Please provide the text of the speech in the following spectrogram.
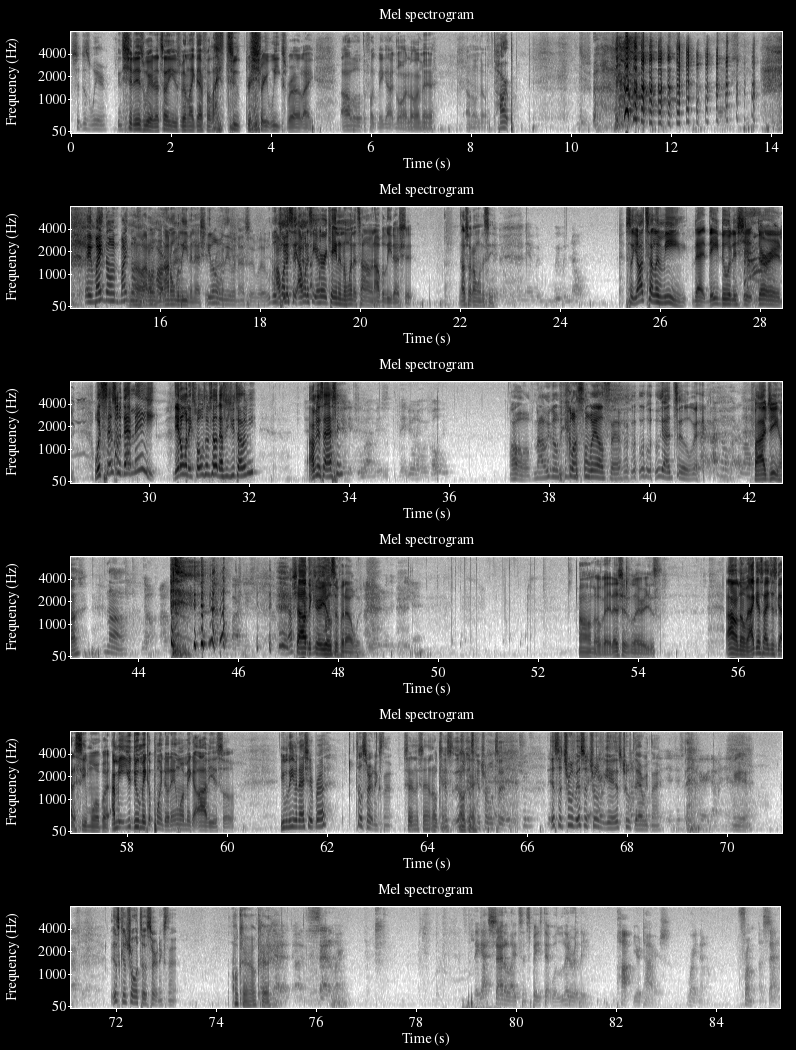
Shit just weird. Shit is weird. I tell you, it's been like that for like two, three straight weeks, bro. Like, I don't know what the fuck they got going on, man. I don't know. HAARP. hey, Mike don't Mike don't. No, fuck I don't. HAARP, I don't man. believe in that shit. You don't bro. believe in that shit, but we I want to see. I want to see a hurricane in the wintertime, and I'll believe that shit. That's what I want to see. So y'all telling me that they doing this shit during? What sense would that make? They don't want to expose themselves. That's what you telling me? I'm just asking. Oh, nah, we go we going somewhere else, man. we got chill, man. Five G, huh? Nah. No. yeah, Shout out to Keri Hilson for that one. I don't know, man. That shit's hilarious. I don't know, man. I guess I just got to see more. But I mean, you do make a point though. They don't want to make it obvious. So, you believe in that shit, bro? To a certain extent. Certain extent. Okay. It's, it's, okay. it's controlled to. It's a truth. It's a truth. Yeah, it's truth to everything. Yeah. It's controlled to a certain extent. Okay. Okay. satellite. They got satellites in space that will literally pop your tires right now from a satellite.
